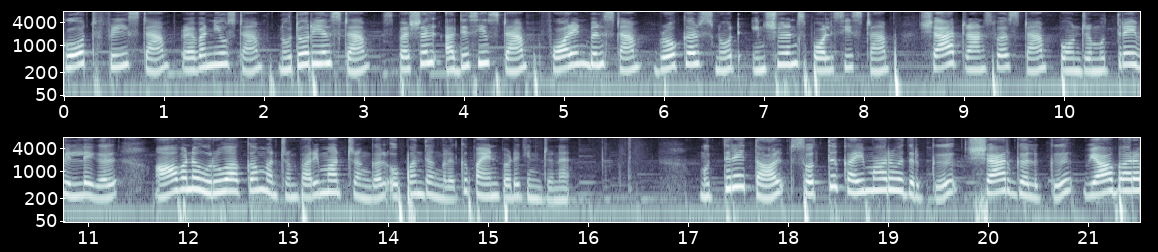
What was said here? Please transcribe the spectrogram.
Court free stamp revenue stamp notarial stamp special adhesive stamp foreign bill stamp brokers note insurance policy stamp share transfer stamp போன்ற முத்திரை வில்லைகள் ஆவண உருவாக்கம் மற்றும் பரிமாற்றங்கள் ஒப்பந்தங்களுக்கு பயன்படுகின்றன. முத்திரைத்தாள் சொத்து கைமாறுவதற்கு ஷேர்களுக்கு வியாபார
